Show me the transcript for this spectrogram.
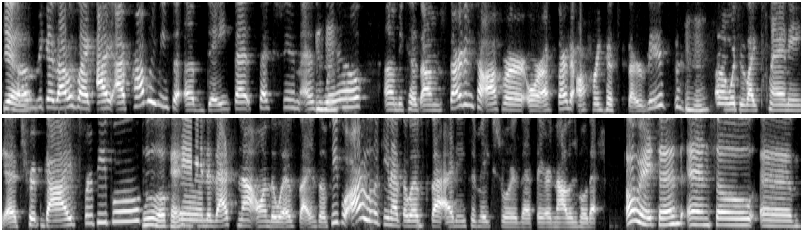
Yeah. Um, because I was like, I, I probably need to update that section as mm-hmm. well um, because I'm starting to offer, or I started offering a service, mm-hmm. uh, which is like planning a trip guides for people. Oh, okay. And that's not on the website. And so people are looking at the website. I need to make sure that they are knowledgeable that. All right then. And so, um,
